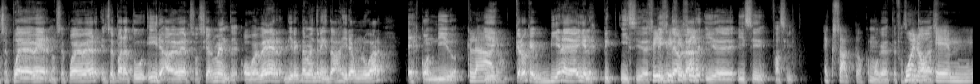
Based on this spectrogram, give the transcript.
se puede beber, no se puede beber. Entonces, para tú ir a beber socialmente o beber directamente, necesitabas ir a un lugar escondido. Claro. Y creo que viene de ahí el speak easy, de Sí, speak sí, de sí, hablar y de easy fácil. Exacto. Como que te Bueno, eso. eh,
